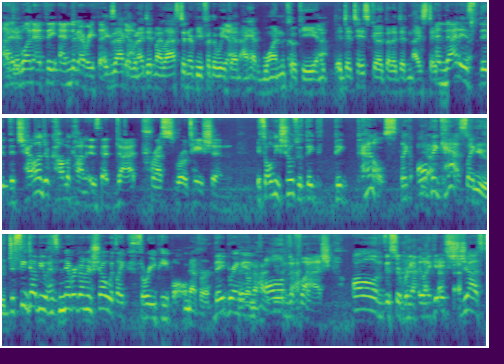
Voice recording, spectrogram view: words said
I had did- one at the end of everything. Exactly. Yeah. When I did my last interview for the weekend, I had one cookie, and Yeah. it, it did taste good, but I didn't. I stayed. and that is the, the challenge of Comic Con is that that press rotation it's all these shows with big big panels, like all Yeah. big casts. Like Huge. the CW has never done a show with like three people. Never. They bring They in know how to all of the. Flash, all of the Supernatural. like it's just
